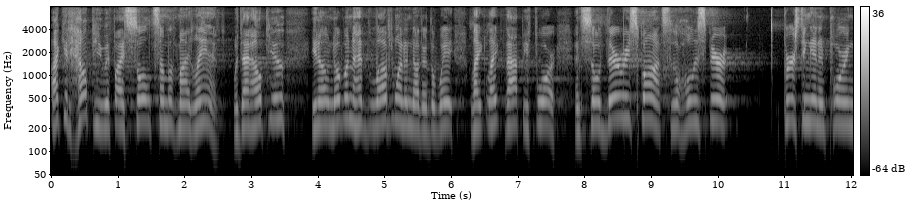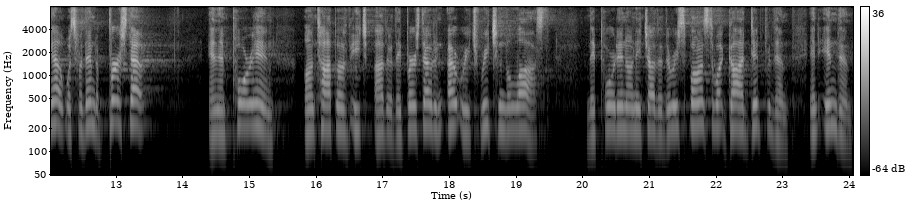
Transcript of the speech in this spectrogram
i could help you if i sold some of my land. Would that help you you know, no one had loved one another the way like, like that before. And so their response to the Holy Spirit bursting in and pouring out was for them to burst out and then pour in on top of each other. They burst out in outreach, reaching the lost. And they poured in on each other. The response to what God did for them and in them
